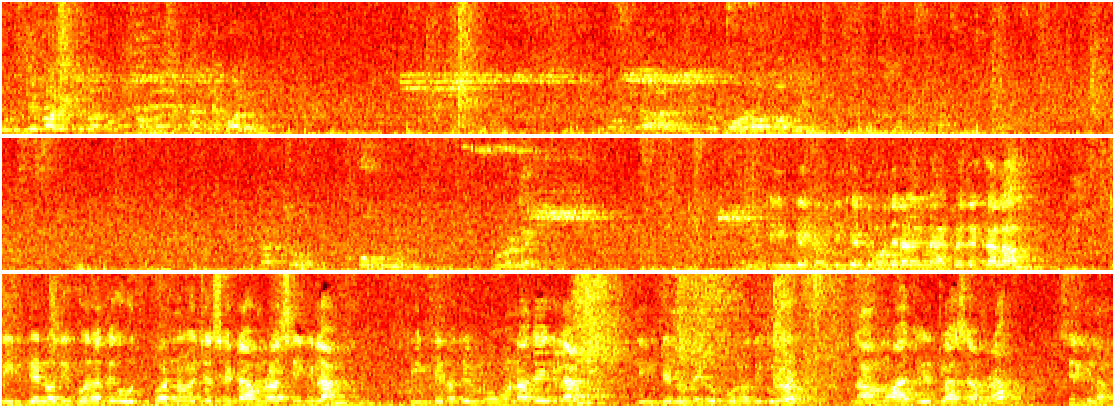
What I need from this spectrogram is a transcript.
বুঝতে পারিনি বা কোনো সমস্যা থাকলে বলো। আরও একটু বড় হবে। এটা পুরোটাই। তিনটে নদীকে তোমাদের আমি ম্যাপে দেখালাম। তিনটে নদী কোথা থেকে উৎপন্ন হয়েছে সেটা আমরা শিখলাম। তিনটে নদীর মোহনা দেখলাম। তিনটে নদীর উপনদীগুলোর নামও আজকের ক্লাসে আমরা শিখলাম।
